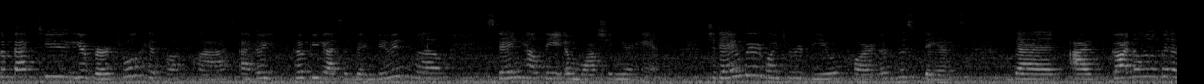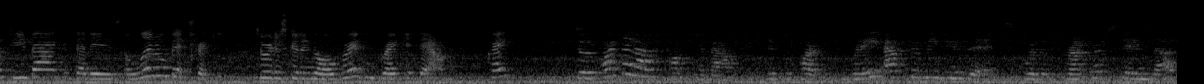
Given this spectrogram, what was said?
welcome back to your virtual hip hop class. I hope, you guys have been doing well, staying healthy, and washing your hands. Today we're going to review a part of this dance that I've gotten a little bit of feedback that is a little bit tricky. So we're just going to go over it and break it down, okay? So the part that I was talking about is the part right after we do this, where the front row stands up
